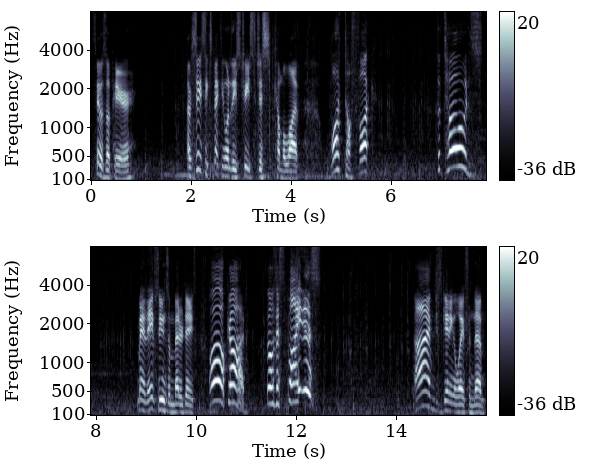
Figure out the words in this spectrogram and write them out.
see what's up here. I'm seriously expecting one of these trees to just come alive. What the fuck? The toads! Man, they've seen some better days. Oh god! Those are spiders! I'm just getting away from them.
